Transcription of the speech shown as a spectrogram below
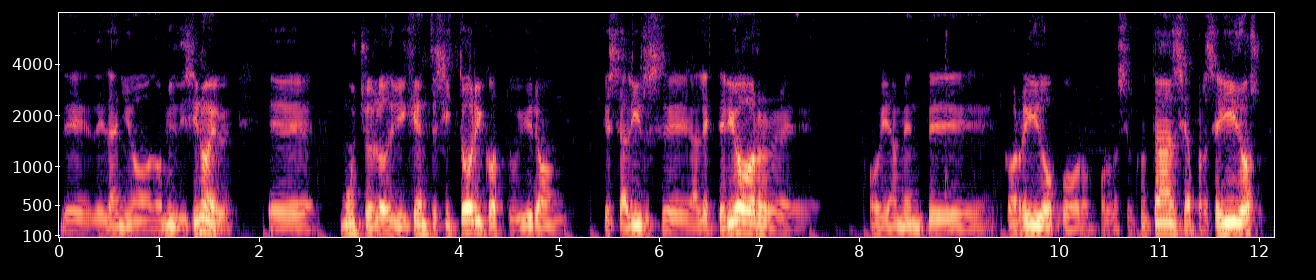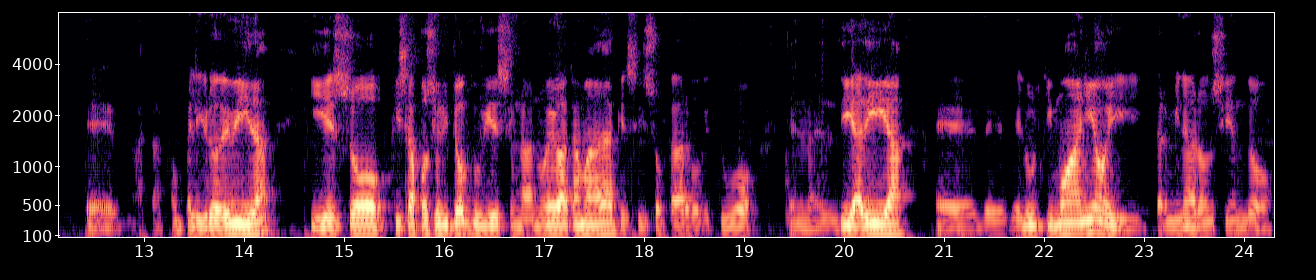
del año 2019. Eh, muchos de los dirigentes históricos tuvieron que salirse al exterior, eh, obviamente corridos por, por, las circunstancias, perseguidos, eh, hasta con peligro de vida, y eso quizás posibilitó que hubiese una nueva camada que se hizo cargo, que estuvo en el día a día del último año y terminaron siendo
